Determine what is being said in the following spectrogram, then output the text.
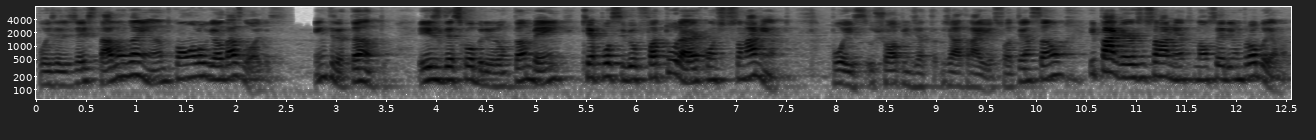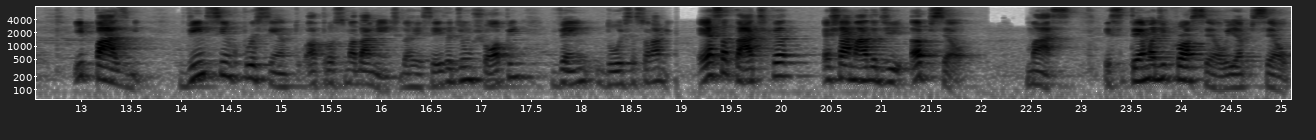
pois eles já estavam ganhando com o aluguel das lojas. Entretanto, eles descobriram também que é possível faturar com estacionamento, pois o shopping já, já atraía sua atenção e pagar o estacionamento não seria um problema. E pasme, 25% aproximadamente da receita de um shopping vem do estacionamento. Essa tática é chamada de upsell, mas esse tema de cross-sell e upsell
